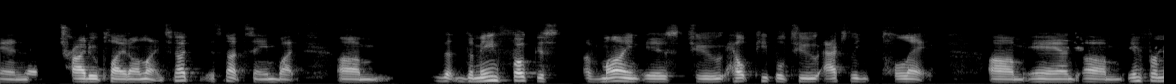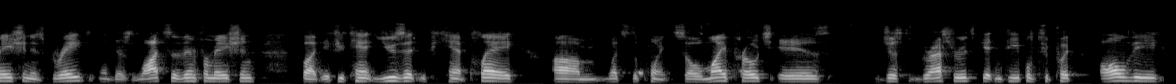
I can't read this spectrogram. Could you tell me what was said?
and try to apply it online? It's not it's not the same, but Um, the, the main focus of mine is to help people to actually play. Um, and um, information is great, and there's lots of information, but if you can't use it, if you can't play, um, what's the point? So my approach is just grassroots, getting people to put all the,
